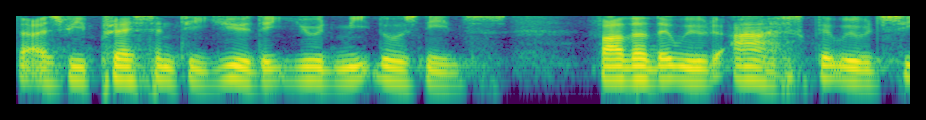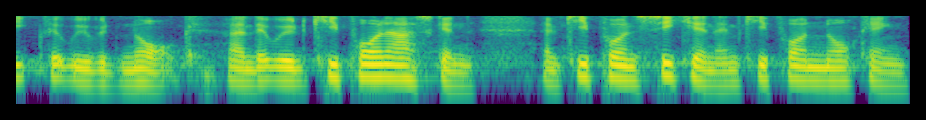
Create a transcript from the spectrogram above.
that as we press into you, that you would meet those needs. Father, that we would ask, that we would seek, that we would knock, and that we would keep on asking and keep on seeking and keep on knocking.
